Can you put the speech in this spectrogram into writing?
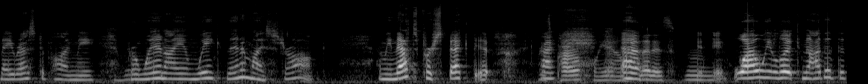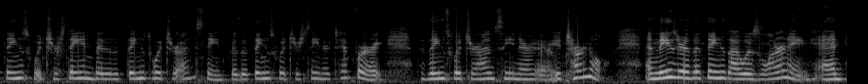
may rest upon me. For when I am weak, then am I strong." I mean, that's perspective. That's right? powerful, yeah, Uh, that is. Mm. While we look not at the things which are seen, but at the things which are unseen. For the things which are seen are temporary, the things which are unseen are, are Yeah. eternal. And these are the things I was learning. And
